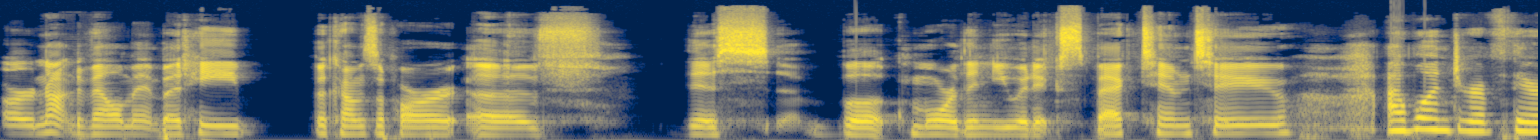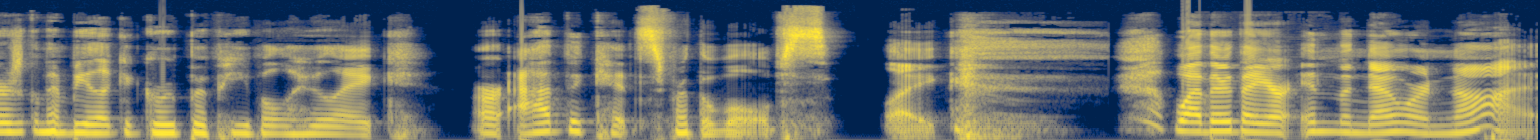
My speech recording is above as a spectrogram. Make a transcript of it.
or not development, but he becomes a part of this book more than you would expect him to. I wonder if there's going to be like a group of people who like are advocates for the wolves, like whether they are in the know or not.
